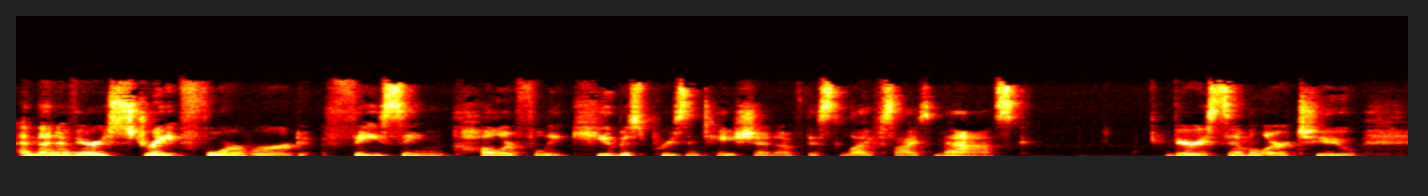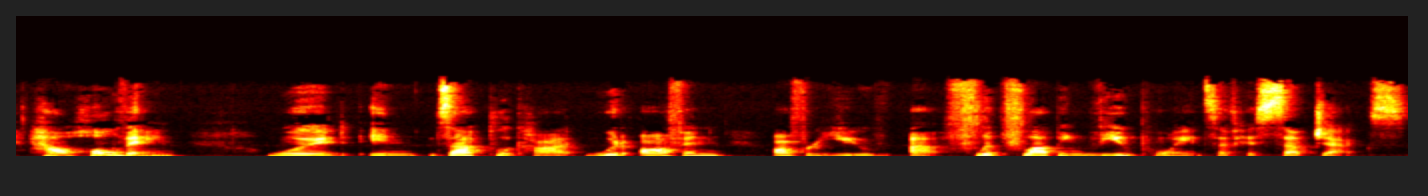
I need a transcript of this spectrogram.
and then a very straightforward facing colorfully cubist presentation of this life-size mask very similar to how Hohlwein would in Sachplakat would often offer you uh, flip-flopping viewpoints of his subjects.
